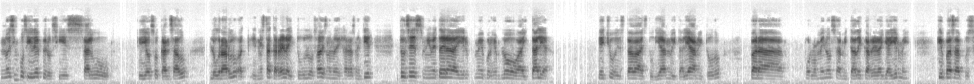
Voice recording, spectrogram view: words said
no es imposible, pero sí es algo tedioso, cansado lograrlo en esta carrera y tú lo sabes, no me dejarás mentir. Entonces mi meta era irme, por ejemplo, a Italia. De hecho, estaba estudiando italiano y todo para por lo menos a mitad de carrera ya irme. ¿Qué pasa? Pues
